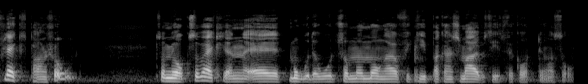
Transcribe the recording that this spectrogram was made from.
flexpension. Som ju också verkligen är ett modeord som många förknippar kanske med arbetstidsförkortning och så.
